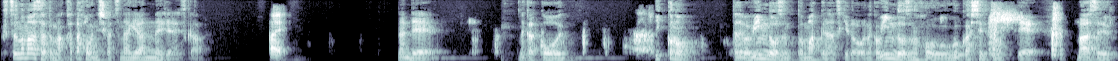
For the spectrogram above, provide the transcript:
普通のマウスだとまあ片方にしか繋げられないじゃないですか。あ、はい。なんで、なんかこう、一個の、例えば Windows と Mac なんですけど、なんか Windows の方を動かしてると思って、マウス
